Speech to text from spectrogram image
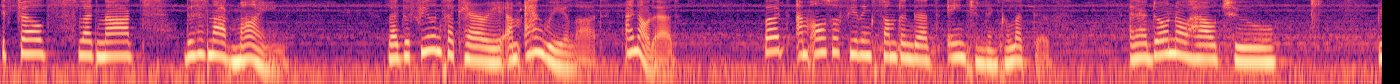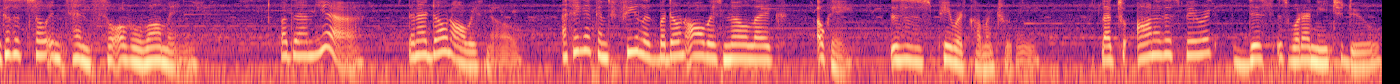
It felt like not, this is not mine. Like the feelings I carry, I'm angry a lot. I know that. But I'm also feeling something that's ancient and collective. And I don't know how to, because it's so intense, so overwhelming. But then, yeah, then I don't always know. I think I can feel it, but don't always know, like, okay, this is a spirit coming through me. Like, to honor the spirit, this is what I need to do.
